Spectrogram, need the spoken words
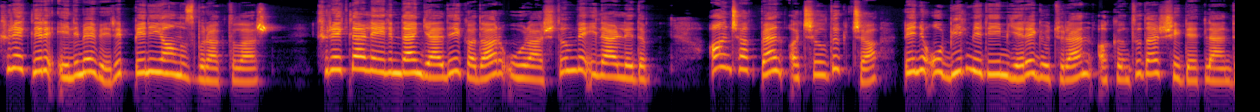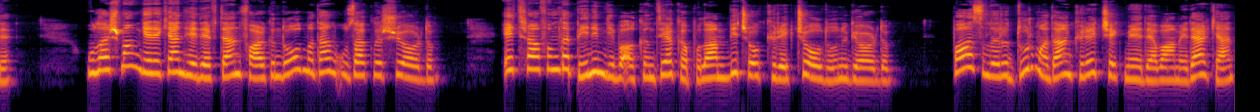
Kürekleri elime verip beni yalnız bıraktılar. Küreklerle elimden geldiği kadar uğraştım ve ilerledim. Ancak ben açıldıkça beni o bilmediğim yere götüren akıntı da şiddetlendi. Ulaşmam gereken hedeften farkında olmadan uzaklaşıyordum. Etrafımda benim gibi akıntıya kapılan birçok kürekçi olduğunu gördüm. Bazıları durmadan kürek çekmeye devam ederken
